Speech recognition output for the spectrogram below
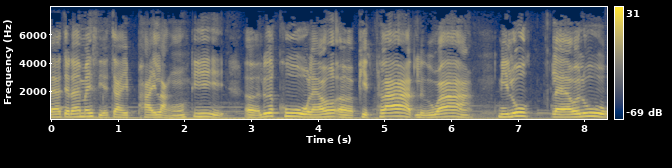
และจะได้ไม่เสียใจภายหลังที่เเลือกคู่แล้วผิดพลาดหรือว่ามีลูกแล้วลูก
